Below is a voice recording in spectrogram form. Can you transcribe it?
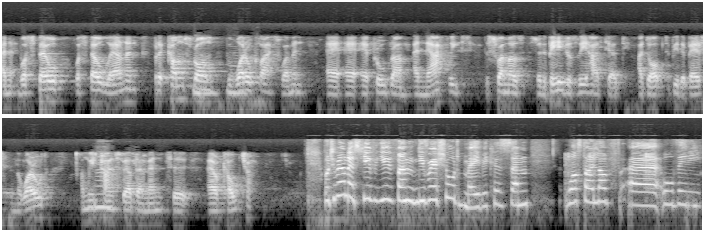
and we're still we're still learning. But it comes from the mm-hmm. world class women uh, uh, uh, program and the athletes, the swimmers, so the behaviours they had to ad- adopt to be the best in the world, and we've mm. transferred them into our culture. Well, to be honest, you've you've um you've reassured me because um whilst I love uh, all the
